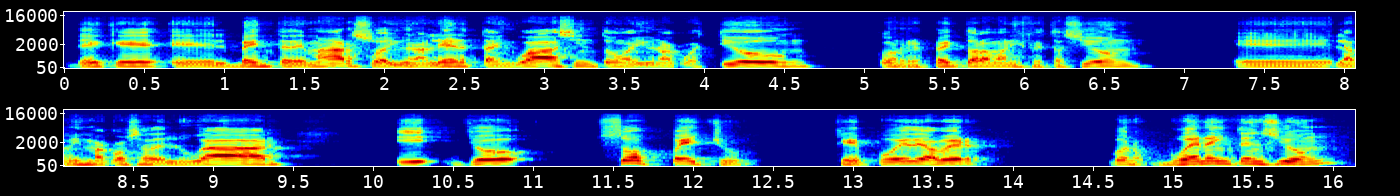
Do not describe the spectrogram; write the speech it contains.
de que el 20 de marzo hay una alerta en Washington, hay una cuestión con respecto a la manifestación, eh, la misma cosa del lugar, y yo sospecho que puede haber, bueno, buena intención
